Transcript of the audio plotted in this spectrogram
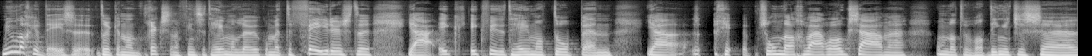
nu mag je op deze drukken. En dan drukt ze. En dan vindt ze het helemaal leuk om met de faders te... Ja, ik, ik vind het helemaal top. En ja, zondag waren we ook samen. Omdat we wat dingetjes... Uh,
